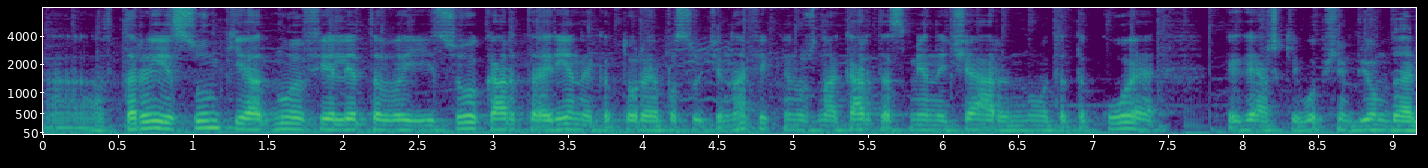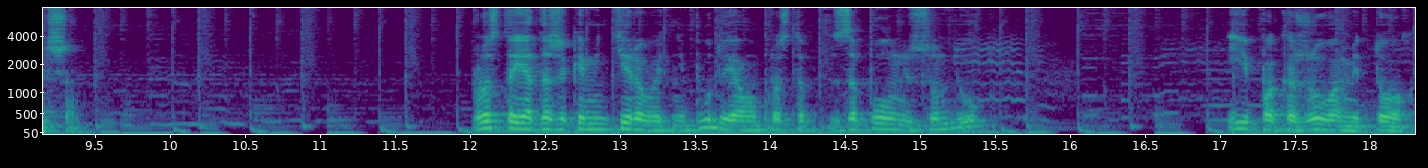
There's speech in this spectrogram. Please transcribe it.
А, вторые сумки, одно фиолетовое яйцо, карта арены, которая по сути нафиг не нужна, карта смены чары, ну это такое, кагашки. В общем, бьем дальше. Просто я даже комментировать не буду, я вам просто заполню сундук и покажу вам итог.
